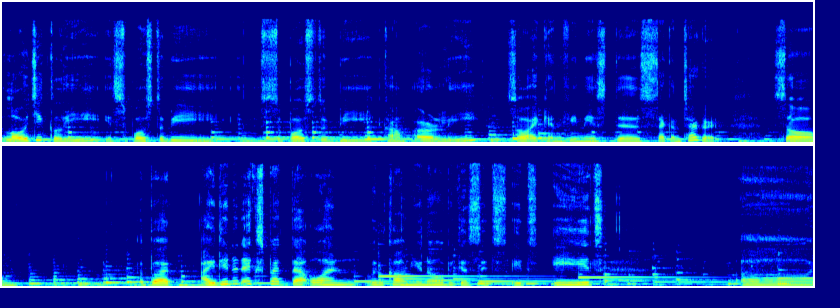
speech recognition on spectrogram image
logically it's supposed to be supposed to become early so i can finish the second target so but i didn't expect that one will come you know because it's it's it's uh,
